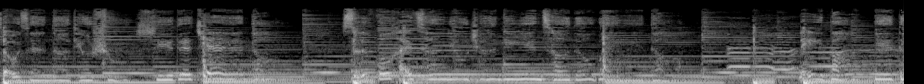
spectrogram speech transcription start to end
走在那条熟悉的街道，是否还残留着你烟草的味道？你把别的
